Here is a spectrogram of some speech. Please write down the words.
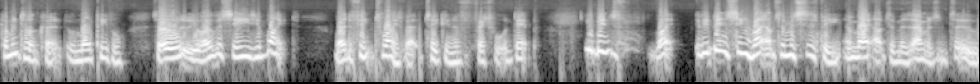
come into contact with more people. So you're overseas, you might might think twice about taking a freshwater dip. You've been right. If you've been seen right up to Mississippi and right up to the Amazon too,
